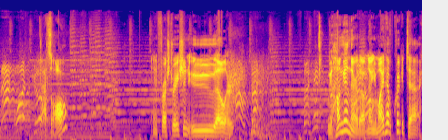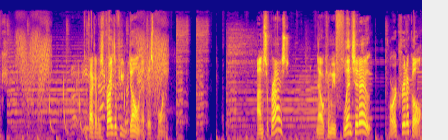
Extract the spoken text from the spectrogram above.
That. That's all? And frustration, ooh, that'll hurt. How's that? The hit We hung in there though. Now you might have quick attack. In fact, I'd be surprised if you don't at this point. I'm surprised. Now, can we flinch it out? Or a critical?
